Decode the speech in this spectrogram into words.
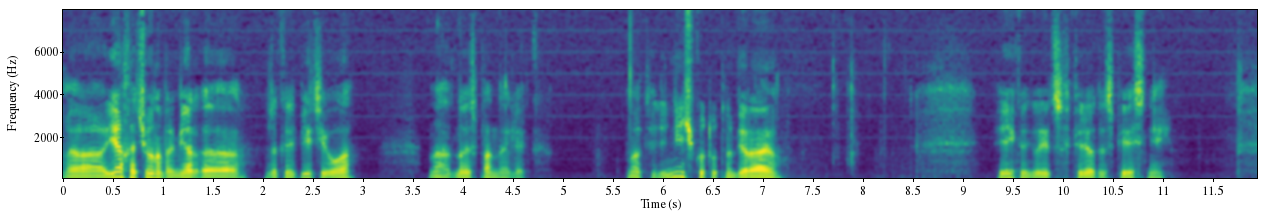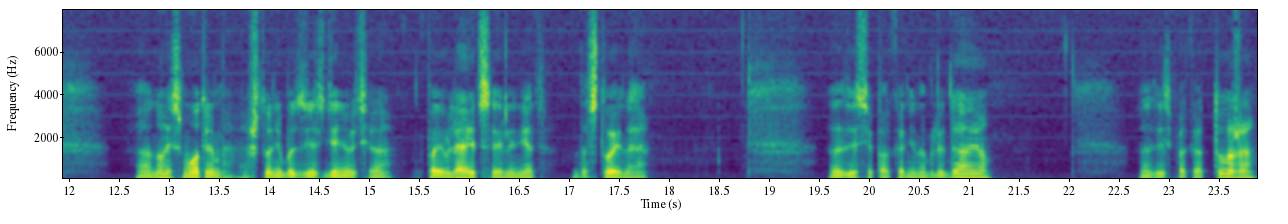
я хочу, например, закрепить его на одной из панелек. Вот единичку тут набираю. И, как говорится, вперед из песней. А, ну и смотрим, что-нибудь здесь где-нибудь а, появляется или нет достойная. Здесь я пока не наблюдаю. Здесь пока тоже.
